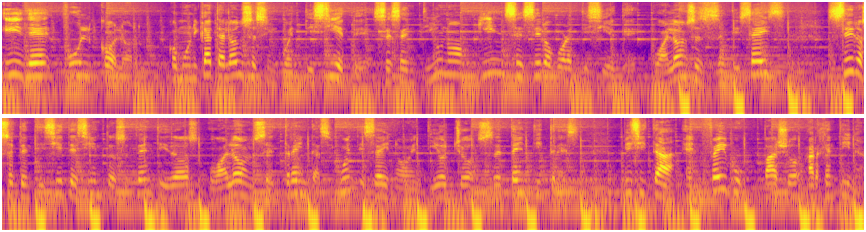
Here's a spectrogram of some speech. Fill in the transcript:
y de full color. Comunicate al 11 57 61 15 047 o al 11 66 077 172 o al 11 30 56 98 73. Visita en Facebook Payo Argentina.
